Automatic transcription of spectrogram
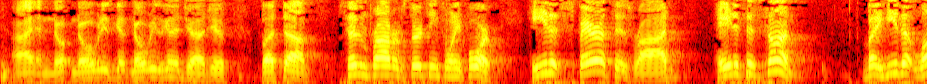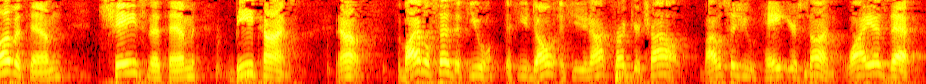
all right, and no, nobody's gonna, nobody's going to judge you. But uh, says in Proverbs thirteen twenty four, he that spareth his rod hateth his son. But he that loveth him chasteneth him betimes. Now, the Bible says if you if you don't if you do not correct your child, the Bible says you hate your son. Why is that?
